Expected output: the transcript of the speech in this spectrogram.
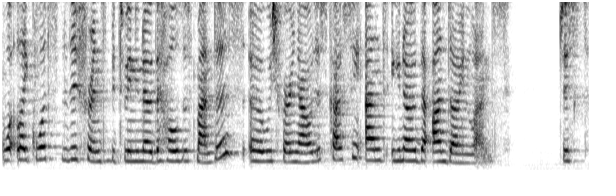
what like what's the difference between you know the halls of Mandos, uh, which we're now discussing, and you know the Undying Lands? Just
